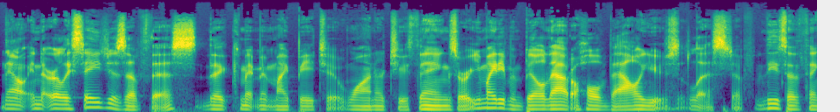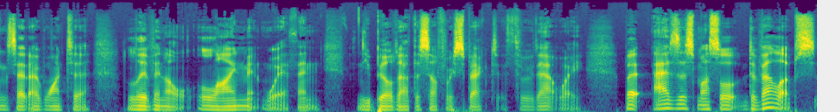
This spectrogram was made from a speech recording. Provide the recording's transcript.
Now, in the early stages of this, the commitment might be to one or two things, or you might even build out a whole values list of these are the things that I want to live in alignment with, and you build out the self respect through that way. But as this muscle develops,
